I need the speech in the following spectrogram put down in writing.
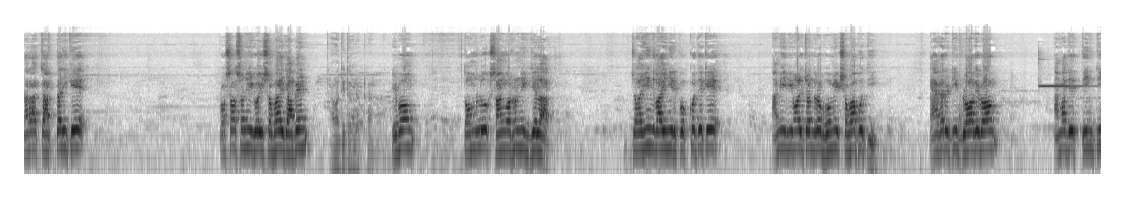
তারা চার তারিখে প্রশাসনিক ওই সভায় যাবেন এবং তমলুক সাংগঠনিক জেলার জয়হিন্দ বাহিনীর পক্ষ থেকে আমি বিমল চন্দ্র ভৌমিক সভাপতি। এগারোটি ব্লক এবং আমাদের তিনটি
